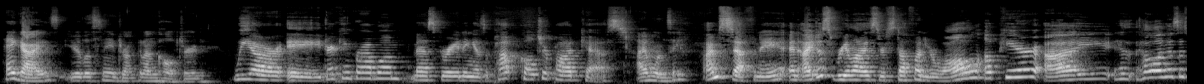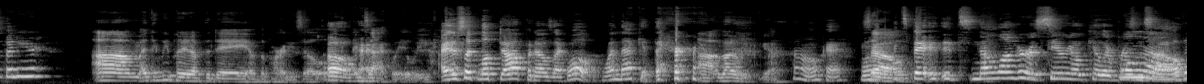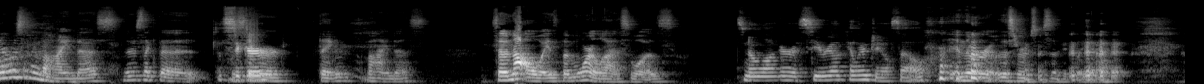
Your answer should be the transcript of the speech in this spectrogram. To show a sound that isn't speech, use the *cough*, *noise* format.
Hey guys, you're listening to Drunken Uncultured. We are a drinking problem masquerading as a pop culture podcast. I'm Lindsay. I'm Stephanie, and I just realized there's stuff on your wall up here. I has, how long has this been here? Um, I think we put it up the day of the party, so Oh, okay. exactly a week. I just like looked up and I was like, "Whoa, when'd that get there?" Uh, about a week ago. *laughs* oh, okay. Well, So- it's it's no longer a serial killer prison Well, no, cell. there was something behind us. There's like the, the sticker? thing behind us. So not always, but more or less was It's no longer a serial killer jail cell. *laughs* in the room, this room specifically. Yeah.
